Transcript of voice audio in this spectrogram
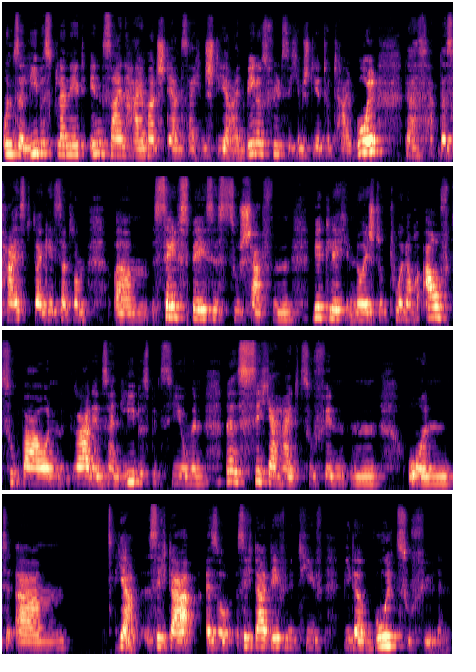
unser Liebesplanet, in sein Heimatsternzeichen Stier ein. Venus fühlt sich im Stier total wohl. Das, das heißt, da geht es darum, ähm, Safe Spaces zu schaffen, wirklich neue Strukturen auch aufzubauen, gerade in seinen Liebesbeziehungen, ne, Sicherheit zu finden und ähm, ja, sich da, also sich da definitiv wieder wohl zu fühlen.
